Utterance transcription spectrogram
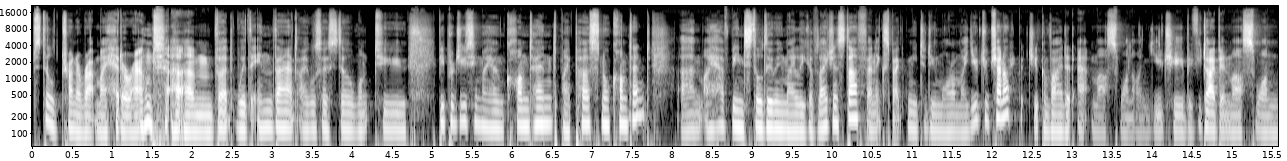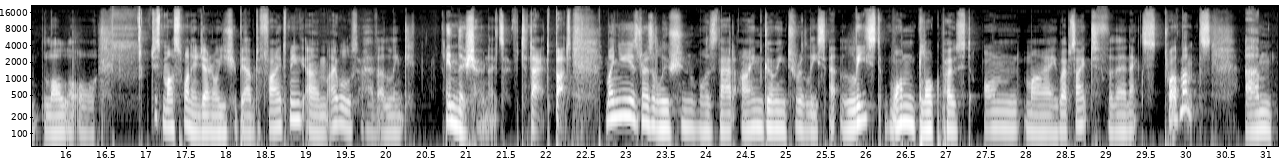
still trying to wrap my head around. Um, but within that, I also still want to be producing my own content, my personal content. Um, I have been still doing my League of Legends stuff and expect me to do more on my YouTube channel, which you can find it at Mars1 on YouTube. If you type in Mars1 lol or just Mars1 in general, you should be able to find me. Um, I will also have a link in the show notes over to that. But my New Year's resolution was that I'm going to release at least one blog post on my website for the next 12 months. Um,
